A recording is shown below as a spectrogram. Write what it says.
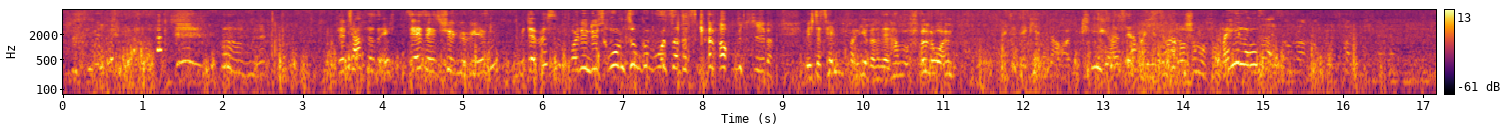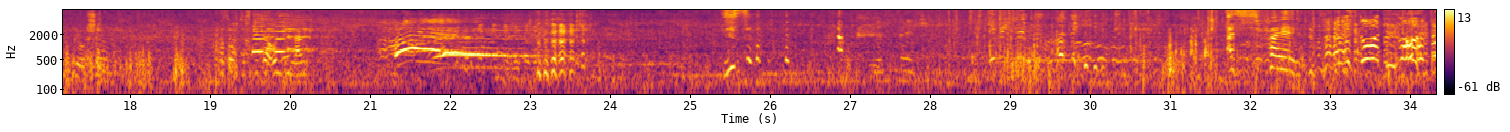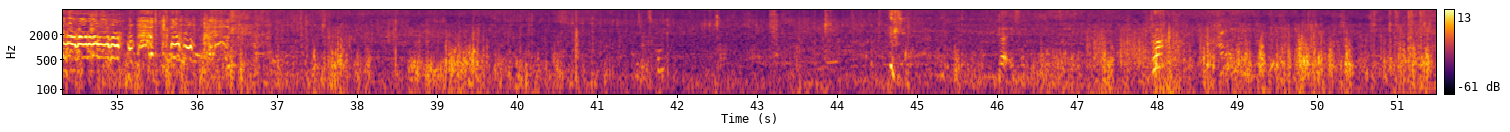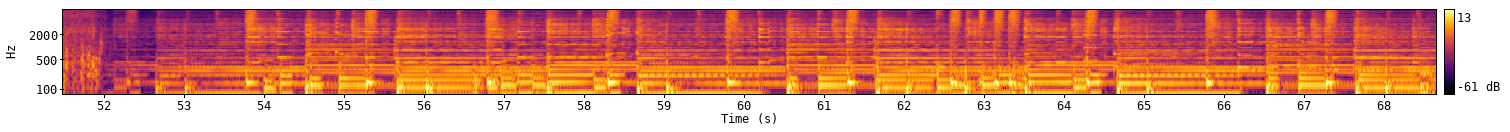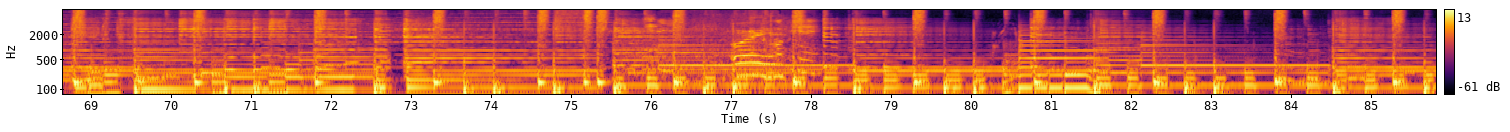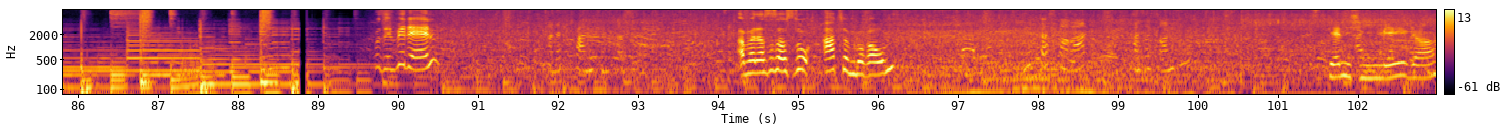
Der Tag ist echt sehr, sehr schön gewesen. Mit der besten Freundin durch Rom zum Geburtstag, das kann auch nicht jeder. Wenn ich das Handy verliere, dann haben wir verloren. Alter, der geht da den Kniegas. Ja, aber hier sind wir doch schon mal vorbeigelaufen. Da ist unser. Jo, stimmt. Pass auf, das geht da unten lang. Siehst du? Lustig. Asphalt. Ist gut, ist gut. Sind wir denn? An der spanischen. Aber das ist auch so atemberaubend. Lass mal ran. Kannst du das? Ist der nicht mega?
